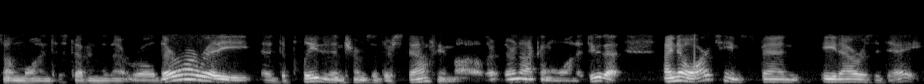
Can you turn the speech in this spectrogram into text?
someone to step into that role, they're already uh, depleted in terms of their staffing model. They're, they're not going to want to do that. I know our team spend eight hours a day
